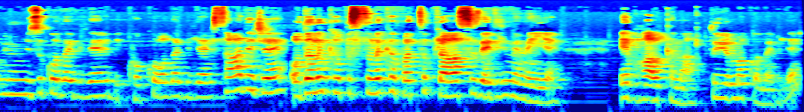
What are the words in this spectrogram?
Bu bir müzik olabilir, bir koku olabilir. Sadece odanın kapısını kapatıp rahatsız edilmemeyi ev halkına duyurmak olabilir.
